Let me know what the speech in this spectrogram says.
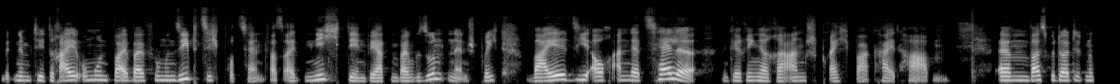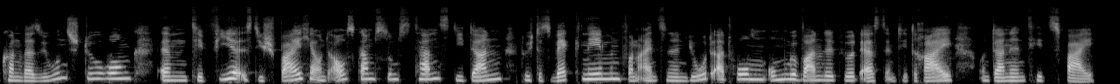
mit einem T3 um und bei bei 75 Prozent, was halt nicht den Werten beim Gesunden entspricht, weil sie auch an der Zelle eine geringere Ansprechbarkeit haben. Ähm, was bedeutet eine Konversionsstörung? Ähm, T4 ist die Speicher- und Ausgangssubstanz, die dann durch das Wegnehmen von einzelnen Jodatomen umgewandelt wird, erst in T3 und dann in T2.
